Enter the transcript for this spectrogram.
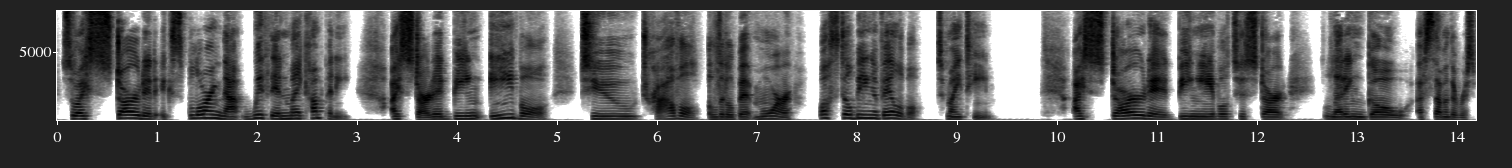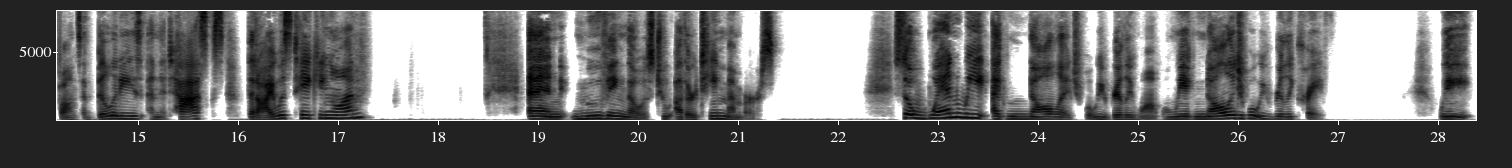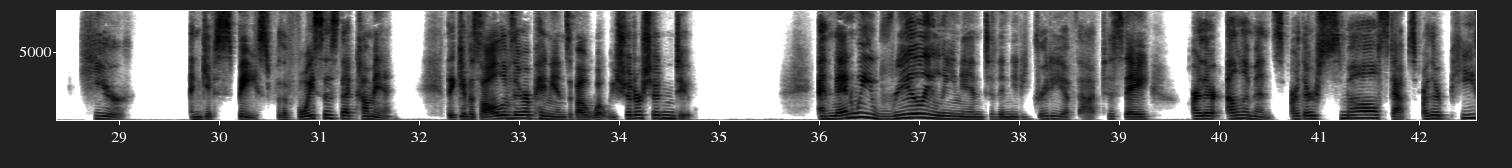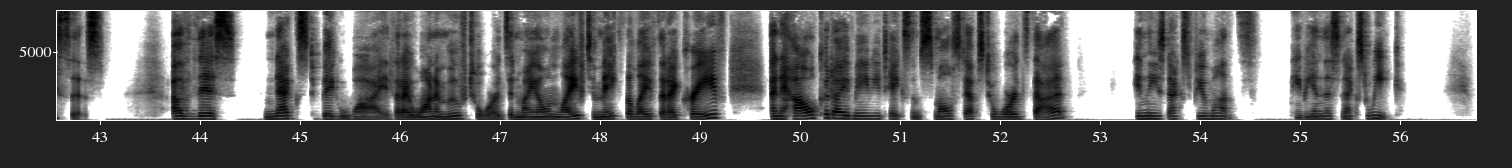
So I started exploring that within my company. I started being able to travel a little bit more while still being available to my team. I started being able to start letting go of some of the responsibilities and the tasks that I was taking on and moving those to other team members. So when we acknowledge what we really want, when we acknowledge what we really crave, we hear and give space for the voices that come in that give us all of their opinions about what we should or shouldn't do. And then we really lean into the nitty gritty of that to say, are there elements? Are there small steps? Are there pieces of this next big why that I want to move towards in my own life to make the life that I crave? And how could I maybe take some small steps towards that in these next few months, maybe in this next week?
